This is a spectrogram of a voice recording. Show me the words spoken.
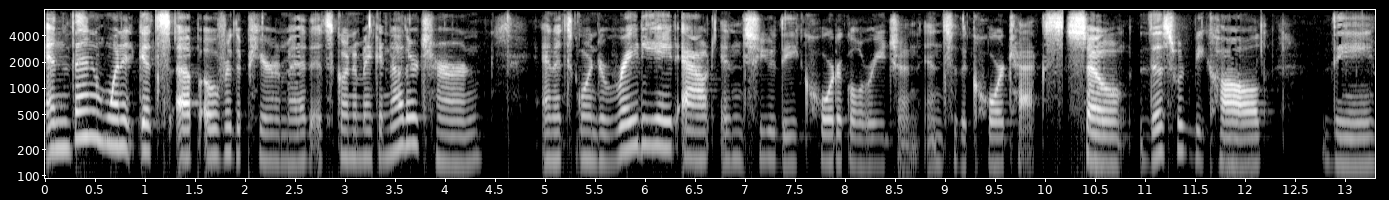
And then when it gets up over the pyramid, it's going to make another turn and it's going to radiate out into the cortical region, into the cortex. So this would be called the,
